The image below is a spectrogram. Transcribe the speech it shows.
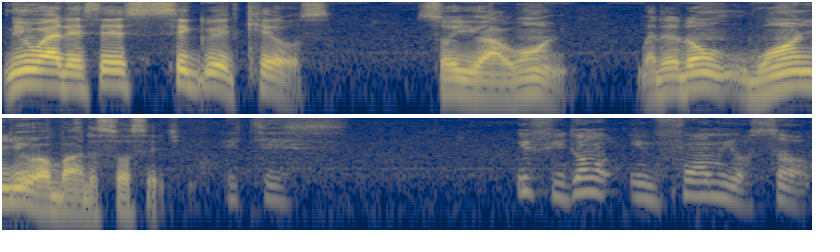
Meanwhile, they say cigarette kills, so you are warned. But they don't warn you about the sausage. It is, if you don't inform yourself,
